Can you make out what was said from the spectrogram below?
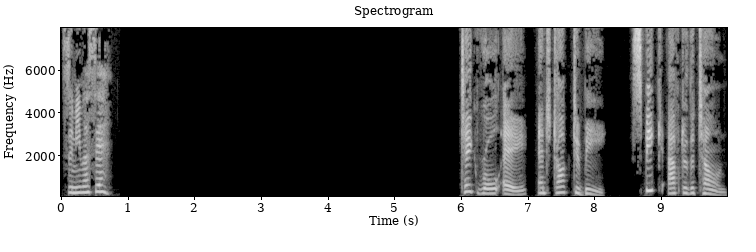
すみません。Take role A and talk to B. Speak after the tone.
